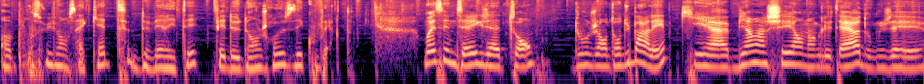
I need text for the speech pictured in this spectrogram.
en poursuivant sa quête de vérité, fait de dangereuses découvertes. Moi, c'est une série que j'attends, dont j'ai entendu parler, qui a bien marché en Angleterre, donc je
